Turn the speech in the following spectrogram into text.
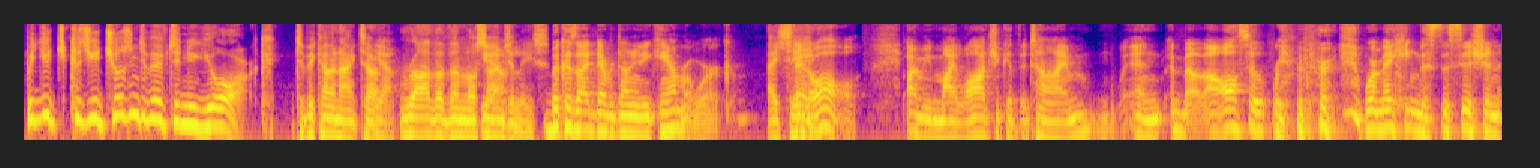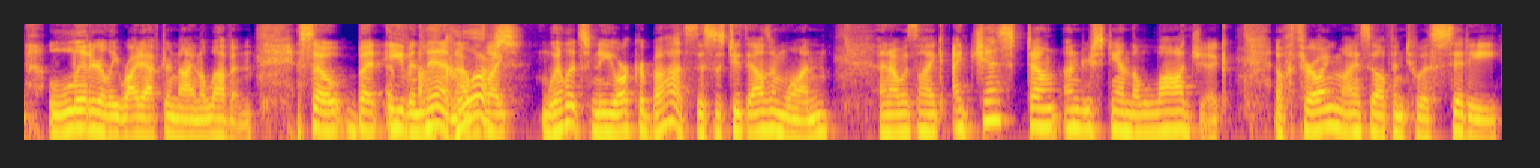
But you, because you'd chosen to move to New York to become an actor Yeah. rather than Los Yeah. Angeles. Because I'd never done any camera work. I see. At all. I mean, my logic at the time, and uh, also remember we're making this decision literally right after 9 11. So, but even of then, I was like, well, it's New York or bust. This is 2001. And I was like, I just don't understand the logic of throwing myself into a city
